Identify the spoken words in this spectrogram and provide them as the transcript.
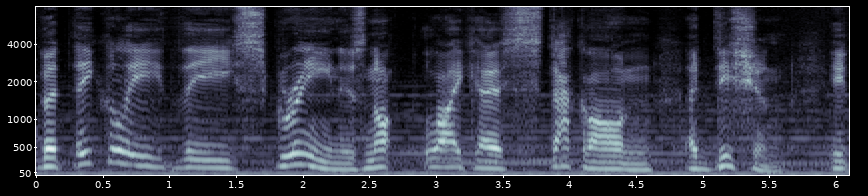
But equally, the screen is not like a stuck on addition it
